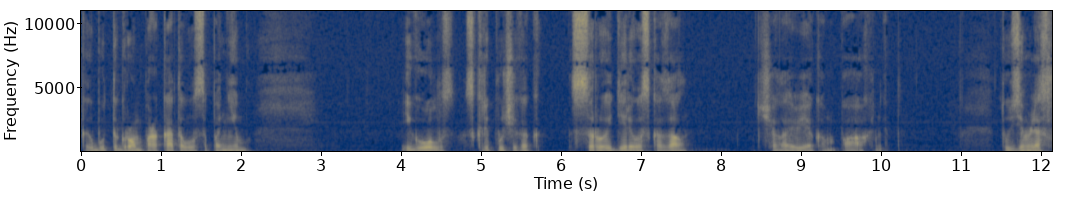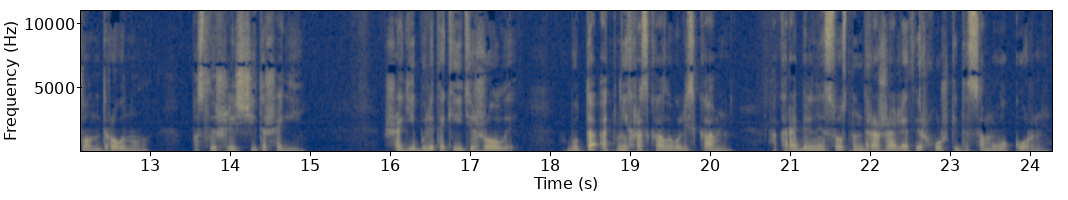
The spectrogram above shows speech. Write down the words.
как будто гром прокатывался по небу, и голос, скрипучий, как сырое дерево, сказал «Человеком пахнет». Тут земля словно дрогнула, послышались чьи-то шаги. Шаги были такие тяжелые, будто от них раскалывались камни, а корабельные сосны дрожали от верхушки до самого корня.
